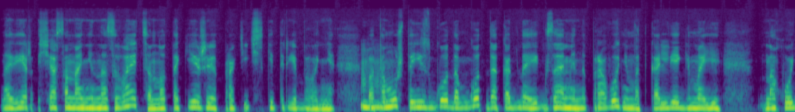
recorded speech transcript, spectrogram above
наверное, сейчас она не называется, но такие же практически требования. Угу. Потому что из года в год, да, когда экзамены проводим, вот коллеги мои наход...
